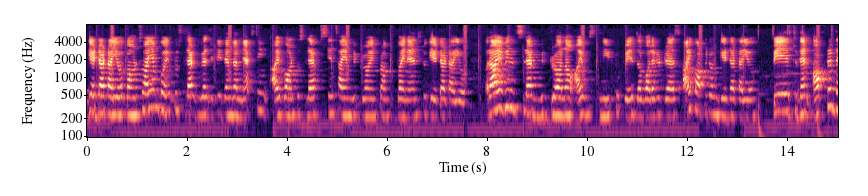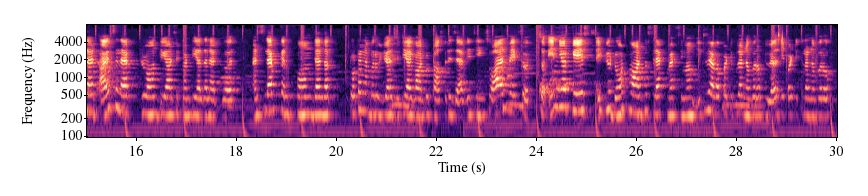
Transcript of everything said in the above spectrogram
Gate.io account. So I am going to select USDT. Then the next thing I want to select since I am withdrawing from Binance to Gate.io. Or I will select withdraw now. I need to paste the wallet address. I copied on Gate.io. Paste. Then after that I select Tron TRC20 as a network and select confirm then the total number of USDT I want to transfer is everything. So I'll make sure. So in your case if you don't want to select maximum if you have a particular number of USD particular number of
